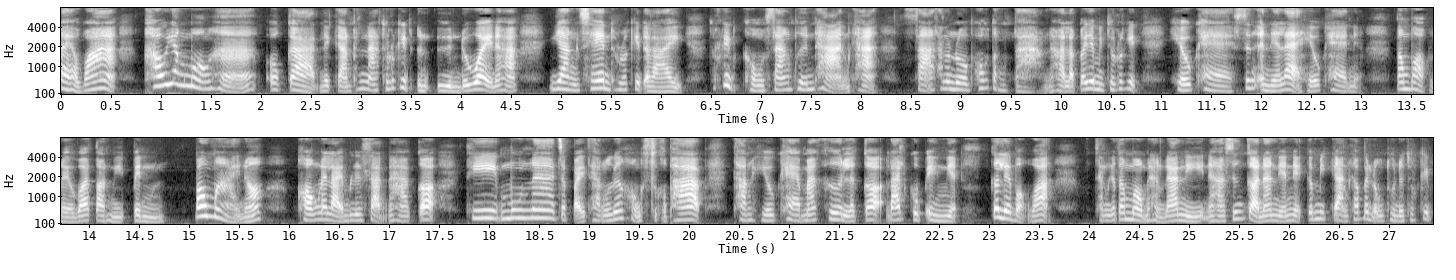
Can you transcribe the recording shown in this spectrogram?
แต่ว่าเขายังมองหาโอกาสในการพัฒนาธุรกิจอื่น ๆด้วยนะคะ อย่างเช่นธุรกิจอะไร ธุรกิจโครงสร้างพื้นฐานค่ะ สาธารณูปโภคต่างๆนะคะ แล้วก็ยังมีธุรกิจ healthcare ซึ่งอันนี้แหละ healthcare เนี่ยต้องบอกเลยว่าตอนนี้เป็นเป้าหมายเนาะของหลาย ๆ บริษัทนะคะก็ที่มุ่งหน้าจะไปทางเรื่องของสุขภาพทาง healthcare มากขึ้น แล้วก็ราชกรุ๊ปเองเนี่ยก็เลยบอกว่า ฉันก็ต้องมองไปทางด้านนี้นะคะซึ่งก่อนหน้านี้เนี่ยก็มีการเข้าไปลงทุนในธุรกิจ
